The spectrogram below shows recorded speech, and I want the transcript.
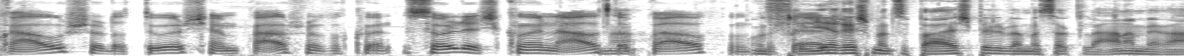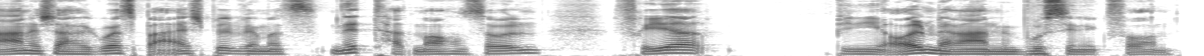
brauchst oder tust, dann brauchst du einfach kein, solltest kein Auto Nein. brauchen. Und früher ist man zum Beispiel, wenn man sagt, Lana Meran ist auch ein gutes Beispiel, wenn man es nicht hat machen sollen. Früher bin ich all Meran mit dem Bus hingefahren.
